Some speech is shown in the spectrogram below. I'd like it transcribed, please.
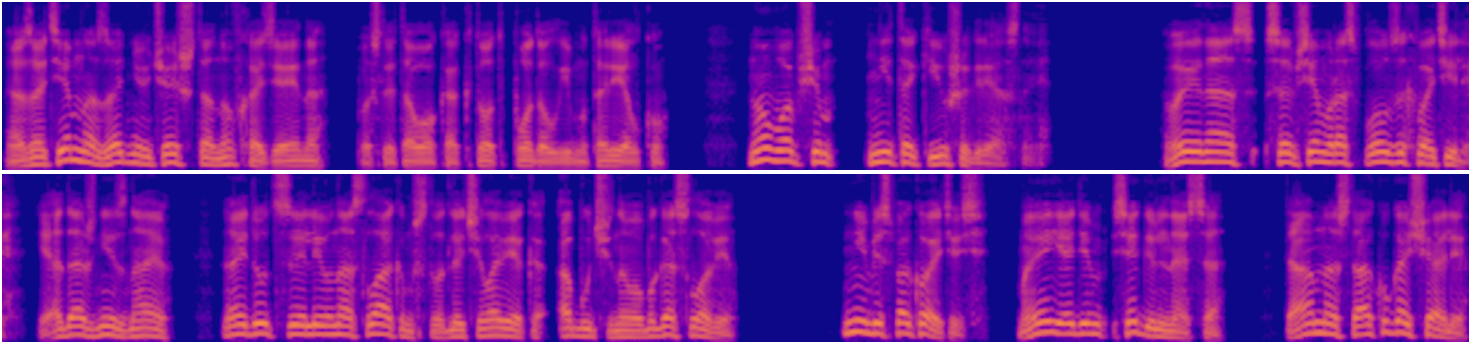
а затем на заднюю часть штанов хозяина, после того, как тот подал ему тарелку. Ну, в общем, не такие уж и грязные. «Вы нас совсем врасплох захватили. Я даже не знаю, найдутся ли у нас лакомства для человека, обученного богословию. Не беспокойтесь, мы едем в Сегельнесса. Там нас так угощали,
